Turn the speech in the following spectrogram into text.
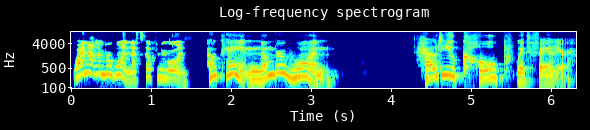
why not number one? Let's go for number one. Okay, number one. How do you cope with failure?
